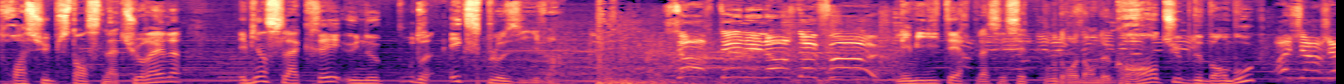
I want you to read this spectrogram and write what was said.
trois substances naturelles, eh bien cela crée une poudre explosive. Sortez Les militaires plaçaient cette poudre dans de grands tubes de bambou. Rechargez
